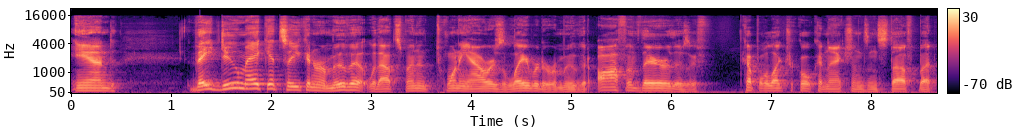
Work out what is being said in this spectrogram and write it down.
and they do make it so you can remove it without spending 20 hours of labor to remove it off of there. There's a couple electrical connections and stuff, but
